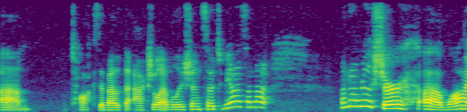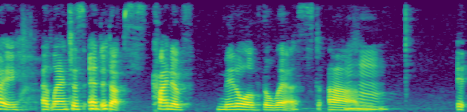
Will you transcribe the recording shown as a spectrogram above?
um, talks about the actual evolution. So to be honest, I'm not I'm not really sure uh, why no. Atlantis ended up kind of middle of the list. Um, mm-hmm. It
